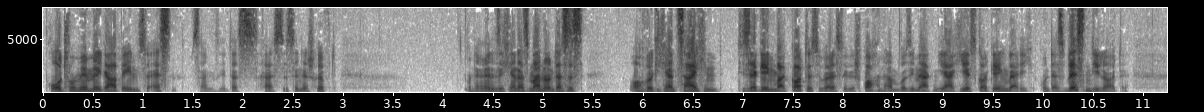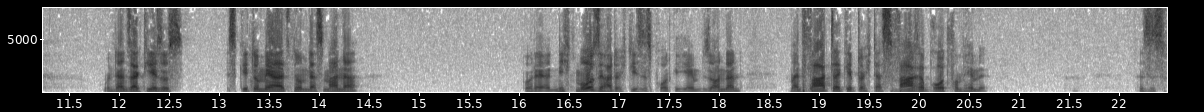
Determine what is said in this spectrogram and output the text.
Brot vom Himmel gab ihnen zu essen, sagen sie. Das heißt es in der Schrift. Und erinnern sich an das Mann. Und das ist auch wirklich ein Zeichen dieser Gegenwart Gottes, über das wir gesprochen haben, wo sie merken, ja, hier ist Gott gegenwärtig. Und das wissen die Leute. Und dann sagt Jesus, es geht um mehr als nur um das Manna. Oder nicht Mose hat euch dieses Brot gegeben, sondern mein Vater gibt euch das wahre Brot vom Himmel. Das ist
